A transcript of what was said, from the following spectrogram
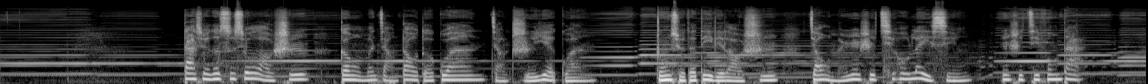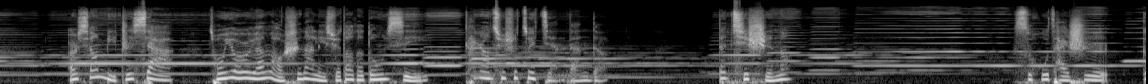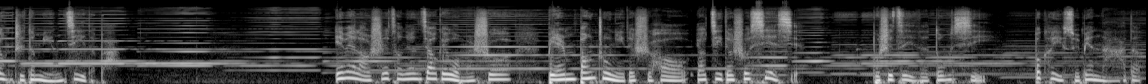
大学的思修老师跟我们讲道德观、讲职业观；中学的地理老师教我们认识气候类型、认识季风带。而相比之下，从幼儿园老师那里学到的东西，看上去是最简单的，但其实呢，似乎才是更值得铭记的吧。因为老师曾经教给我们说，别人帮助你的时候要记得说谢谢，不是自己的东西不可以随便拿的。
